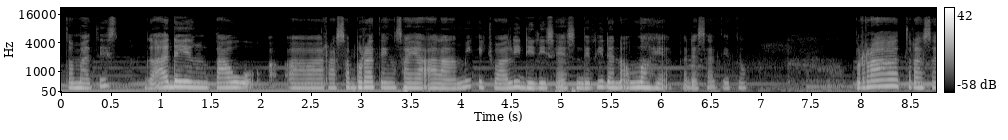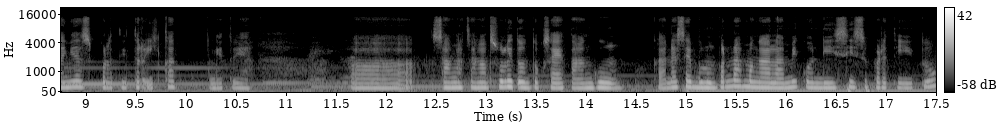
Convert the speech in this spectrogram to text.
Otomatis gak ada yang tahu uh, rasa berat yang saya alami kecuali diri saya sendiri dan Allah ya pada saat itu berat rasanya seperti terikat gitu ya. Eh, sangat-sangat uh, sulit untuk saya tanggung karena saya belum pernah mengalami kondisi seperti itu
